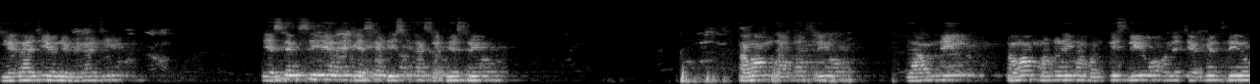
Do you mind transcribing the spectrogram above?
જેનાજી અને વેનાજી એસએમસી અને એસએમડીસી ના સભ્યશ્રીઓ. તમામ દાદાશ્રીઓ ગામની તમામ મંડળીના મંત્રીશ્રીઓ અને ચેરમેનશ્રીઓ.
